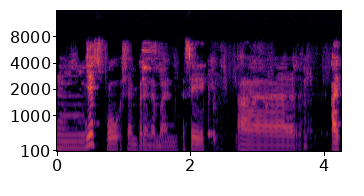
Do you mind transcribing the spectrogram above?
Hmm, yes po, siyempre naman. Kasi, ah, at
